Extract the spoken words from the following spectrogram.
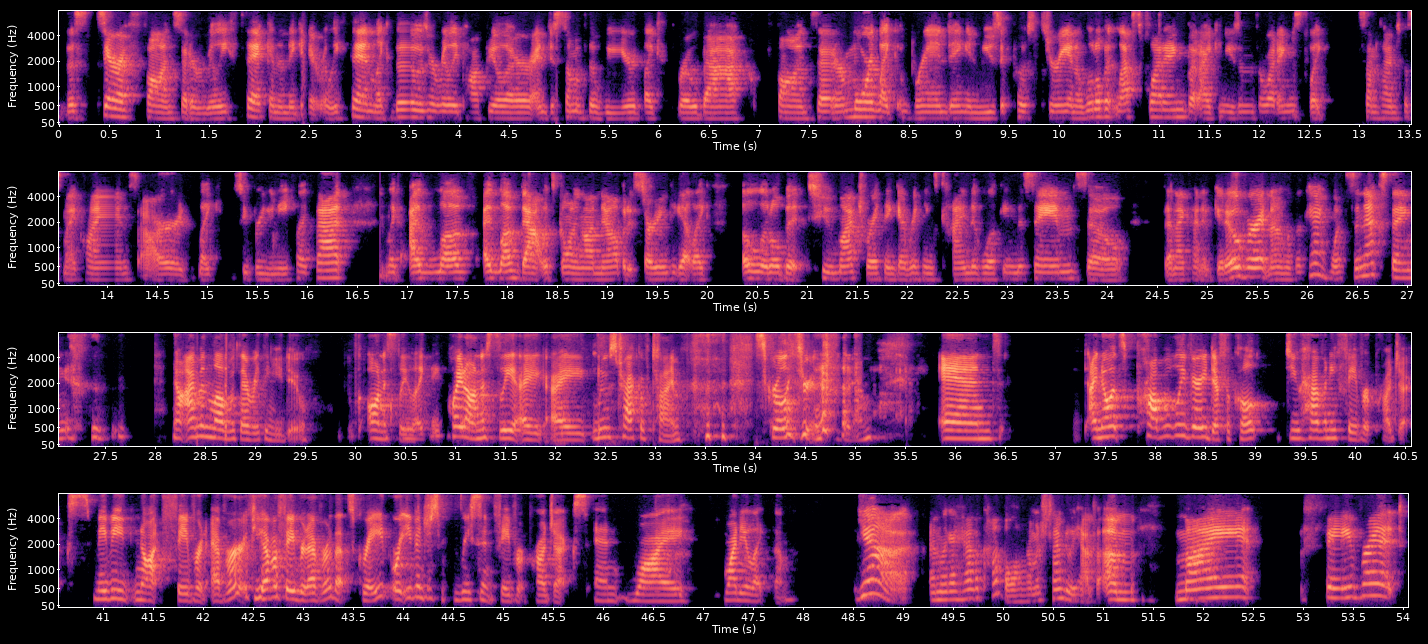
the serif fonts that are really thick and then they get really thin like those are really popular and just some of the weird like throwback fonts that are more like branding and music postery and a little bit less wedding but i can use them for weddings like sometimes because my clients are like super unique like that like i love i love that what's going on now but it's starting to get like a little bit too much where I think everything's kind of looking the same. So then I kind of get over it and I'm like, okay, what's the next thing? now I'm in love with everything you do. Honestly, mm, like quite honestly, I, I lose track of time scrolling through Instagram. and I know it's probably very difficult. Do you have any favorite projects? Maybe not favorite ever. If you have a favorite ever, that's great. Or even just recent favorite projects and why why do you like them? yeah i'm like i have a couple how much time do we have um my favorite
